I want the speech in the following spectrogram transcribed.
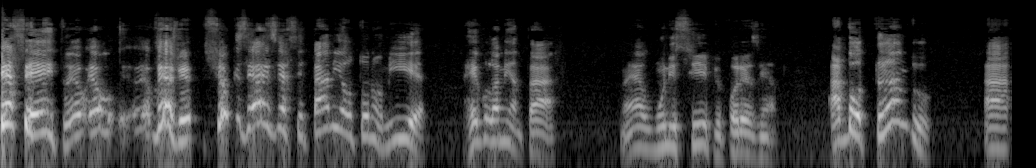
Perfeito. Eu, eu, eu, veja, se eu quiser exercitar minha autonomia regulamentar, né, o município, por exemplo, adotando a,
